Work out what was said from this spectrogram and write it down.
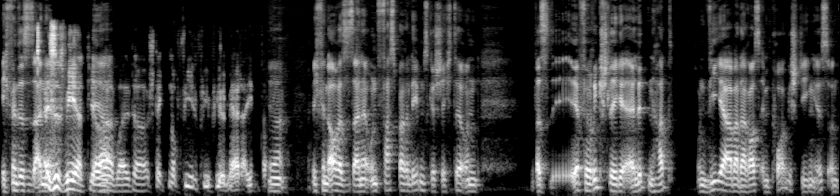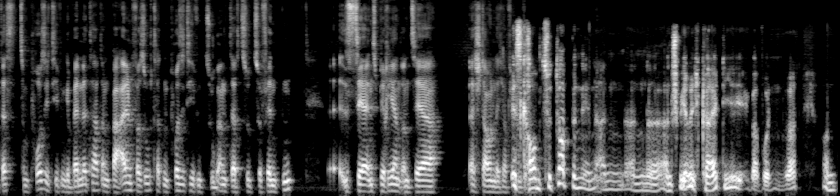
Ich finde, es ist eine. Es ist wert, ja, ja, weil da steckt noch viel, viel, viel mehr dahinter. Ja, ich finde auch, es ist eine unfassbare Lebensgeschichte und was er für Rückschläge erlitten hat und wie er aber daraus emporgestiegen ist und das zum Positiven gewendet hat und bei allen versucht hat, einen positiven Zugang dazu zu finden, ist sehr inspirierend und sehr erstaunlich. Auf ist kaum zu toppen in, an, an, an Schwierigkeit, die überwunden wird. Und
